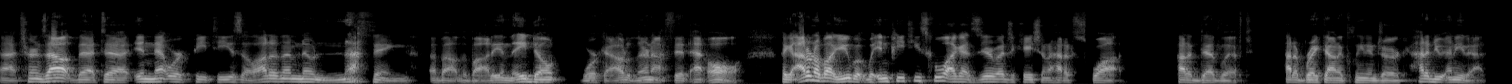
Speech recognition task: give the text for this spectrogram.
Uh, turns out that uh, in network PTs, a lot of them know nothing about the body and they don't work out and they're not fit at all. Like, I don't know about you, but in PT school, I got zero education on how to squat, how to deadlift, how to break down a clean and jerk, how to do any of that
